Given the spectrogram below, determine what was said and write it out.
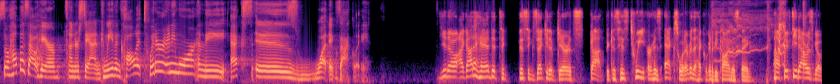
So help us out here understand. Can we even call it Twitter anymore? And the X is what exactly? You know, I got to hand it to this executive, Garrett Scott, because his tweet or his X, whatever the heck we're going to be calling this thing, uh, 15 hours ago,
